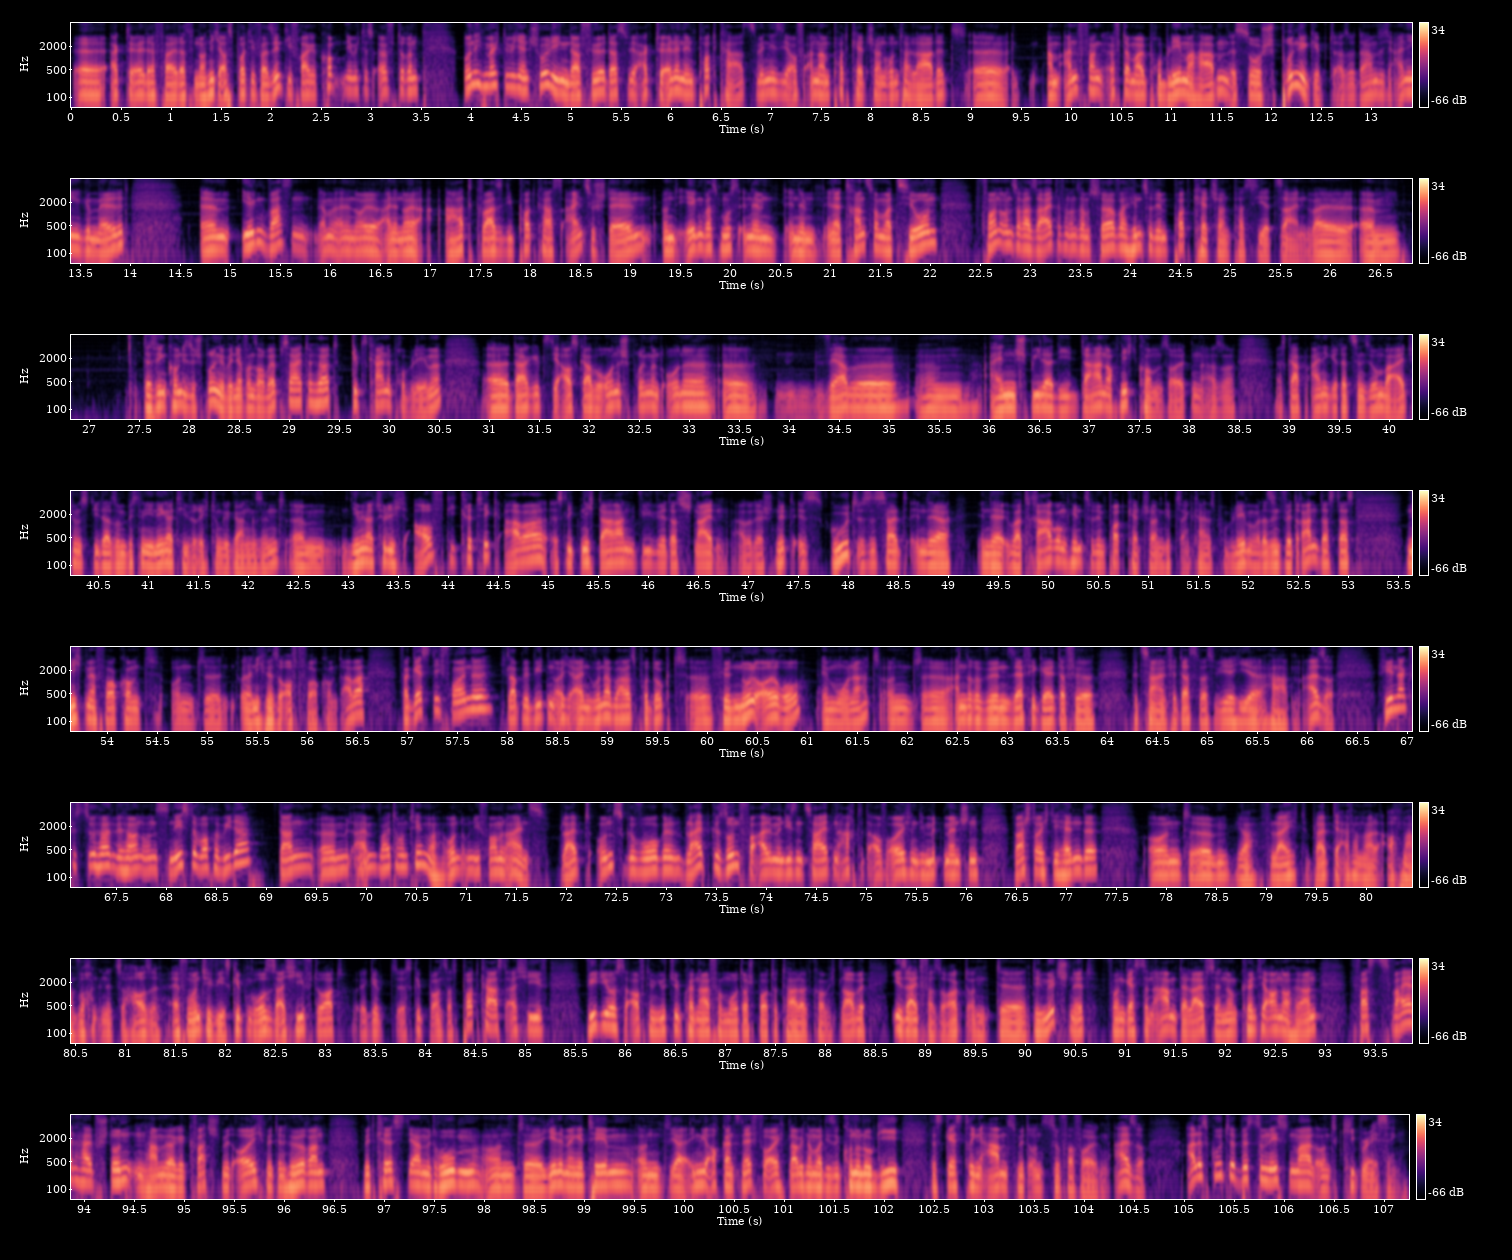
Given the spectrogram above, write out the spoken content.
äh, aktuell der Fall, dass wir noch nicht auf Spotify sind. Die Frage kommt nämlich des Öfteren. Und ich möchte mich entschuldigen dafür, dass wir aktuell in den Podcasts, wenn ihr sie auf anderen Podcatchern runterladet, äh, am Anfang öfter mal Probleme haben, es so Sprünge gibt. Also da haben sich einige gemeldet. Ähm, irgendwas, wir haben eine neue, eine neue Art, quasi die Podcasts einzustellen und irgendwas muss in, dem, in, dem, in der Transformation von unserer Seite, von unserem Server hin zu den Podcatchern passiert sein, weil ähm, Deswegen kommen diese Sprünge. Wenn ihr auf unserer Webseite hört, gibt es keine Probleme. Äh, da gibt es die Ausgabe ohne Sprünge und ohne äh, Werbe-Einspieler, ähm, die da noch nicht kommen sollten. Also es gab einige Rezensionen bei iTunes, die da so ein bisschen in die negative Richtung gegangen sind. Ähm, nehmen natürlich auf die Kritik, aber es liegt nicht daran, wie wir das schneiden. Also der Schnitt ist gut. Es ist halt in der, in der Übertragung hin zu den Podcatchern gibt es ein kleines Problem, aber da sind wir dran, dass das nicht mehr vorkommt und äh, oder nicht mehr so oft vorkommt. Aber vergesst nicht, Freunde, ich glaube, wir bieten euch ein wunderbares Produkt äh, für 0 Euro im Monat und äh, andere würden sehr viel Geld dafür bezahlen, für das, was wir hier haben. Also, vielen Dank fürs Zuhören. Wir hören uns nächste Woche wieder. Dann äh, mit einem weiteren Thema rund um die Formel 1. Bleibt uns gewogen, bleibt gesund, vor allem in diesen Zeiten. Achtet auf euch und die Mitmenschen. Wascht euch die Hände und ähm, ja, vielleicht bleibt ihr einfach mal auch mal am Wochenende zu Hause. F1 TV, es gibt ein großes Archiv dort. Es gibt, es gibt bei uns das Podcast-Archiv, Videos auf dem YouTube-Kanal von motorsporttotal.com. Ich glaube, ihr seid versorgt und äh, den Mitschnitt von gestern Abend der Live-Sendung könnt ihr auch noch hören. Fast zweieinhalb Stunden haben wir gequatscht mit euch, mit den Hörern, mit Christian, mit Ruben und äh, jede Menge Themen und ja, irgendwie auch ganz nett für euch, glaube ich, nochmal diese Chronologie des gestrigen Abends mit uns zu verfolgen. Also, alles Gute, bis zum nächsten Mal und keep racing.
